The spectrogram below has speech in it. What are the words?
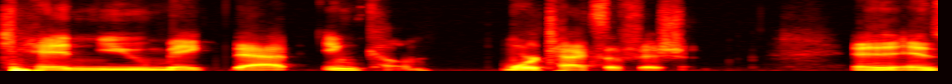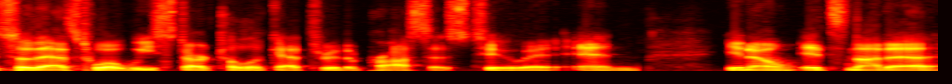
can you make that income more tax efficient? And and so that's what we start to look at through the process too. And you know, it's not a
